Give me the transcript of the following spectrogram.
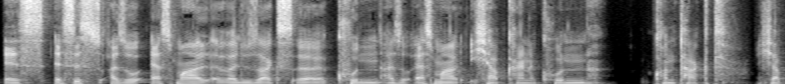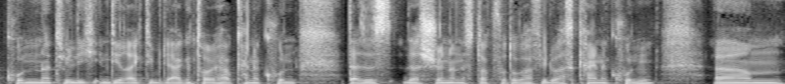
Es, es ist also erstmal, weil du sagst äh, Kunden, also erstmal, ich habe keine Kundenkontakt. Ich habe Kunden natürlich indirekt über die Agentur, ich habe keine Kunden. Das ist das Schöne an der Stockfotografie, du hast keine Kunden. Ähm,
